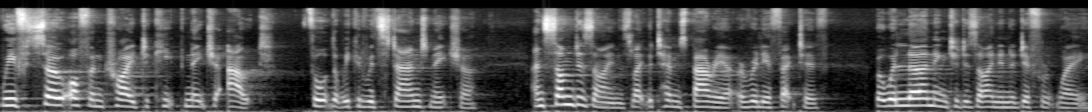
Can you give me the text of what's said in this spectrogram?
We've so often tried to keep nature out thought that we could withstand nature. And some designs, like the Thames Barrier, are really effective. But we're learning to design in a different way,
